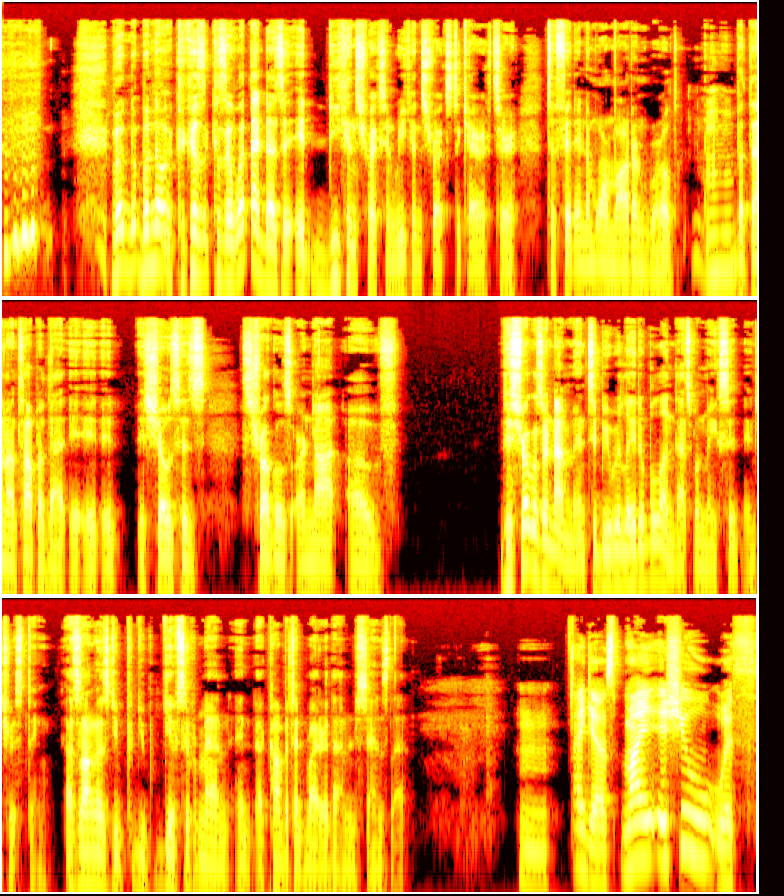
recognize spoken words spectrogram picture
but but no, because because what that does it, it deconstructs and reconstructs the character to fit in a more modern world. Mhm. But then on top of that, it it it shows his struggles are not of his struggles are not meant to be relatable, and that's what makes it interesting. As long as you you give Superman an, a competent writer that understands that. Hmm, I guess my issue with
